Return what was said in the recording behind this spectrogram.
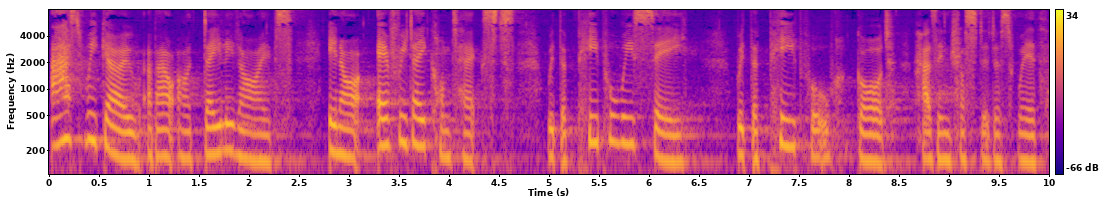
as we go about our daily lives, in our everyday contexts, with the people we see, with the people God has entrusted us with.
